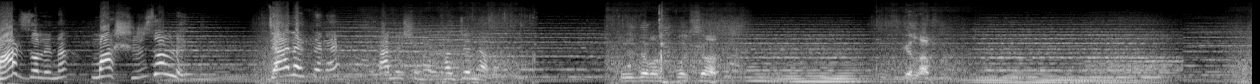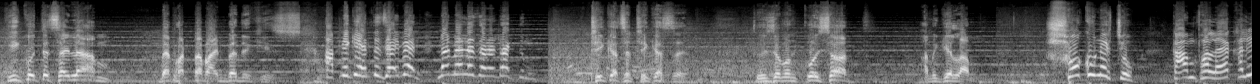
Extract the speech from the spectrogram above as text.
মার জ্বলে না মাসির জ্বলে জানেন তেনে কামের সময় খাওয়ার না তুই যেমন কইস গেলাম। কি কইতে চাইলাম? ব্যাপারটা ভাববা দেখিস। আপনি কি এতে যাইবেন? না ম্যানেজারে ডাক দেবো। ঠিক আছে ঠিক আছে। তুই যেমন কইছত আমি গেলাম। শকুনের চোখ কাম ফালায় খালি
